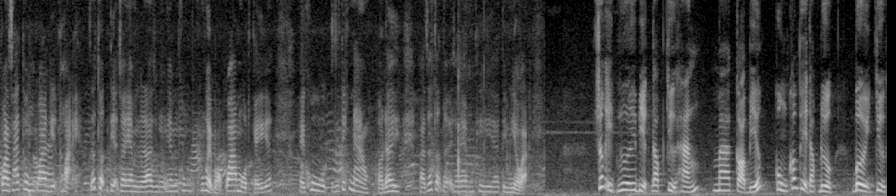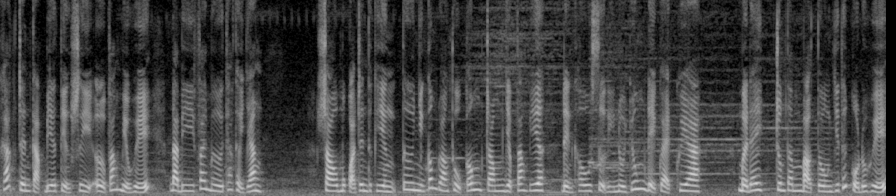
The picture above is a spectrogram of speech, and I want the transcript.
quan sát thông qua điện thoại. Rất thuận tiện cho em là chúng em không không phải bỏ qua một cái cái khu vực di tích nào ở đây. Và rất thuận tiện cho em khi tìm hiểu ạ. Rất ít người biết đọc chữ Hán mà có biết cũng không thể đọc được bởi chữ khắc trên các bia tiến sĩ ở Văn Miếu Huế đã bị phai mờ theo thời gian. Sau một quá trình thực hiện từ những công đoạn thủ công trong dập văn bia đến khâu xử lý nội dung để quẹt QR, Mới đây, Trung tâm Bảo tồn Di tích Cố đô Huế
